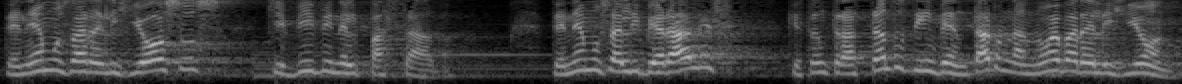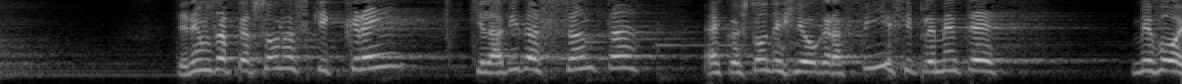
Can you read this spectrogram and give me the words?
Temos a religiosos que vivem no passado. Temos a liberales que estão tratando de inventar uma nova religião. Temos a pessoas que creem que a vida santa é questão de geografia e simplesmente me vou.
